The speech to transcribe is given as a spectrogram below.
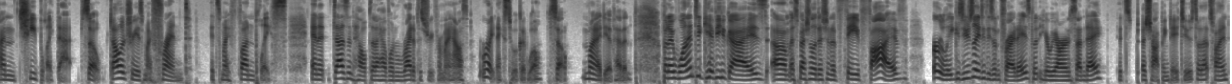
I'm cheap like that. So, Dollar Tree is my friend. It's my fun place. And it doesn't help that I have one right up the street from my house, right next to a Goodwill. So, my idea of heaven. But I wanted to give you guys um, a special edition of Fave 5 early because usually I do these on Fridays, but here we are on a Sunday. It's a shopping day too, so that's fine.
